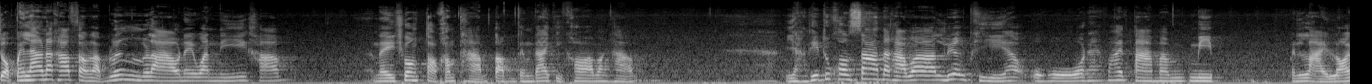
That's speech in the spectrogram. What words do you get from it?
จบไปแล้วนะครับสำหรับเรื่องราวในวันนี้ครับ ในช่วงตอบคำถามตอบกันได้กี่ข้อบ้างครับ อย่างที่ทุกคนทราบนะครับว่าเรื่องผีโอ้โหนะว่าตามมามีเป็นหลายร้อย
